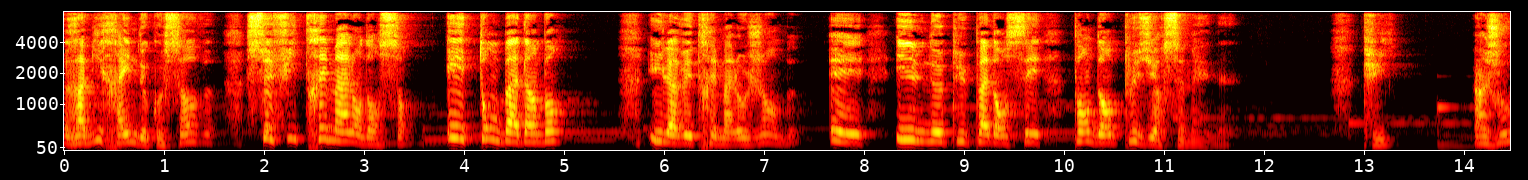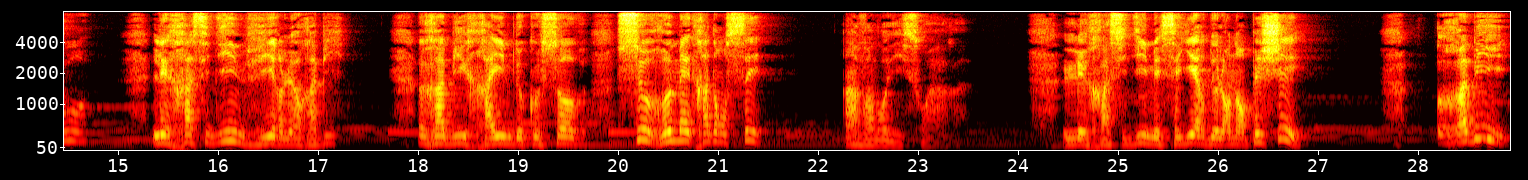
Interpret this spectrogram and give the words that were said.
Rabbi Chaim de Kosov se fit très mal en dansant et tomba d'un banc. Il avait très mal aux jambes et il ne put pas danser pendant plusieurs semaines. Puis, un jour, les chassidim virent leur rabbi, Rabbi Chaim de Kosov, se remettre à danser un vendredi soir. Les chassidim essayèrent de l'en empêcher. Rabbi,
